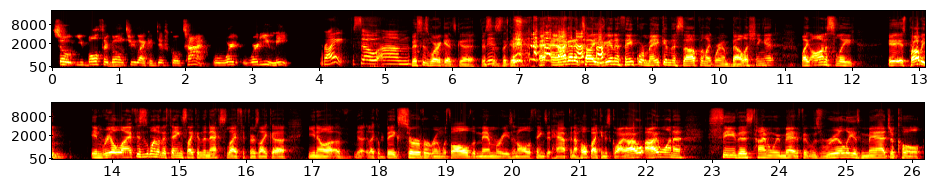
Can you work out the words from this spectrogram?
so you both are going through like a difficult time. Well where where do you meet? Right so um this is where it gets good. This, this is the good and, and i gotta tell you you're gonna think we're making this up and like we're embellishing it. Like honestly it's probably in real life, this is one of the things like in the next life, if there's like a, you know, a, like a big server room with all the memories and all the things that happened, I hope I can just go, I, I want to see this time when we met, if it was really as magical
